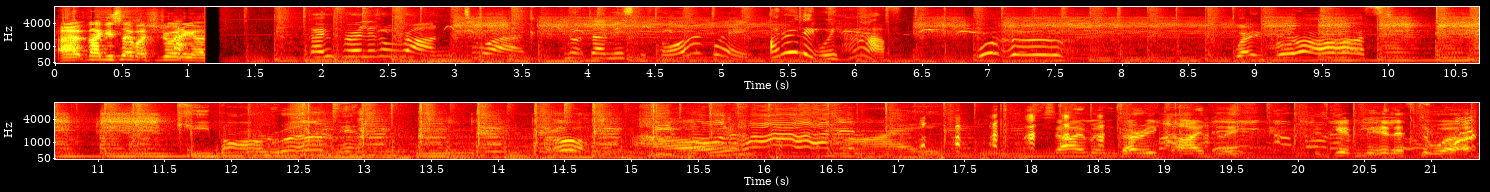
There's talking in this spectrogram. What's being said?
Uh, thank you so much for joining us. Going for a little run to work. Not done this before, have we? I don't think we have. Woohoo! Wait for us. Keep on running. Oh, keep on hiding. Simon, very kindly, is giving me a lift to work.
